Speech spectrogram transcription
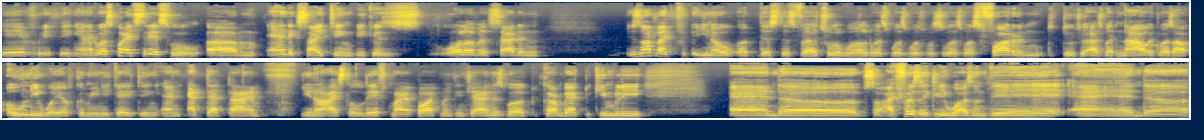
everything. And it was quite stressful um, and exciting because all of a sudden, it's not like you know uh, this this virtual world was was was was was was foreign due to us but now it was our only way of communicating. And at that time you know i still left my apartment in johannesburg to come back to kimberley. And uh, so i physically wasn't there and uh,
